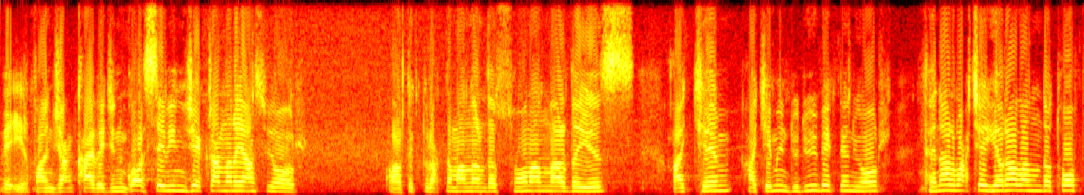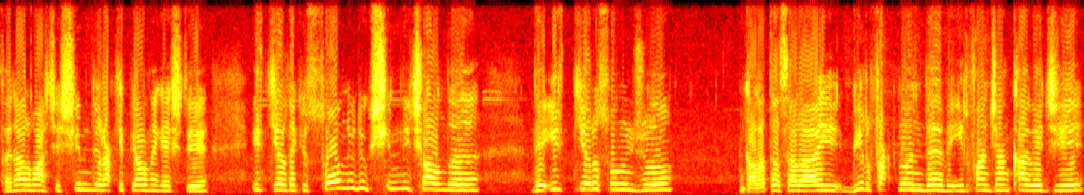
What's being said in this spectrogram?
Ve İrfan Can Kahveci'nin gol sevinci ekranlara yansıyor. Artık duraklamalarında son anlardayız. Hakem, hakemin düdüğü bekleniyor. Fenerbahçe yarı alanında top. Fenerbahçe şimdi rakip yarına geçti. İlk yarıdaki son düdük şimdi çaldı. Ve ilk yarı sonucu Galatasaray bir farklı önde ve İrfan Can Kahveci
